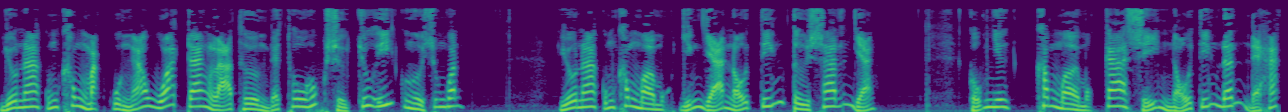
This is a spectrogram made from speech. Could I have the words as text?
Jonah cũng không mặc quần áo quá trang lạ thường để thu hút sự chú ý của người xung quanh. Jonah cũng không mời một diễn giả nổi tiếng từ xa đến giảng. Cũng như không mời một ca sĩ nổi tiếng đến để hát.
